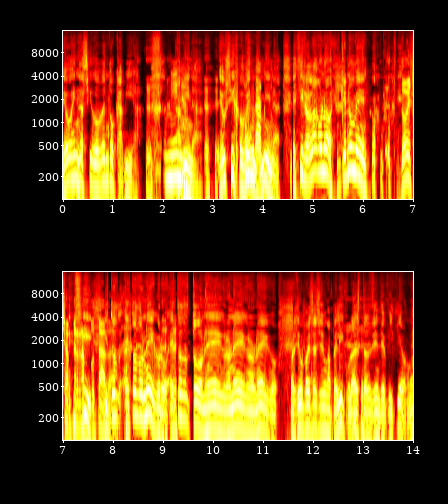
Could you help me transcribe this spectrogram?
Eu aínda sigo vendo que había. Mina. A mina. Eu sigo vendo a mina. É dicir, o lago non, que non me... No, echa perna sí, amputada. E todo, é todo negro, é todo, todo negro, negro, negro. Parecimos paisaxe dunha película esta de ciencia ficción, ¿no?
